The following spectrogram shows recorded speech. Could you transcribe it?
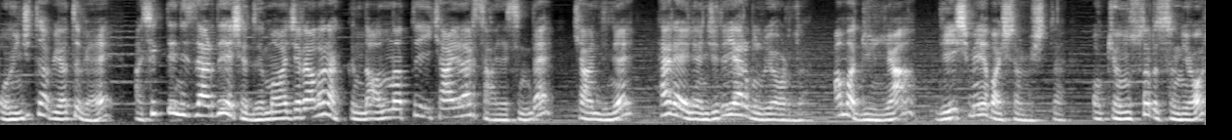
oyuncu tabiatı ve açık denizlerde yaşadığı maceralar hakkında anlattığı hikayeler sayesinde kendine her eğlencede yer buluyordu. Ama dünya değişmeye başlamıştı. Okyanuslar ısınıyor,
